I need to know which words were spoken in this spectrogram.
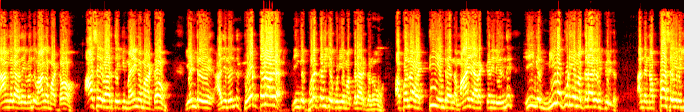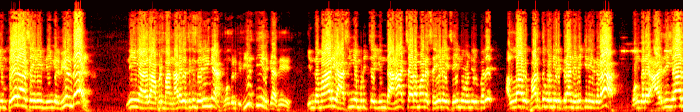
நாங்கள் அதை வந்து வாங்க மாட்டோம். ஆசை வார்த்தைக்கு மயங்க மாட்டோம். என்று அதிலிருந்து டோட்டலாக நீங்கள் புறக்கணிக்கக்கூடிய மக்களா இருக்கணும். அப்பதான் வட்டி என்ற அந்த மாய அரக்கனில் இருந்து நீங்கள் மீளக்கூடிய மக்களாக இருப்பீர்கள். அந்த நப்பாசையிலையும் பேராசையிலையும் நீங்கள் வீழ்ந்தால் நீங்க அதெல்லாம் அப்படி நரகத்துக்கும் பெறுவீங்க. உங்களுக்கு வீர்த்தியும் இருக்காது. இந்த மாதிரி அசிங்கம் பிடிச்ச இந்த அனாச்சாரமான செயலை செய்து கொண்டிருப்பது அல்லாஹ் பார்த்து கொண்டிருக்கிறான் நினைக்கிறீர்களா? உங்களை அறியாத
